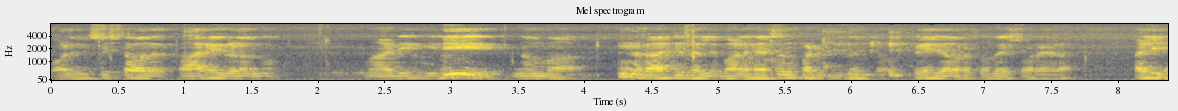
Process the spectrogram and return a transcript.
ಬಹಳ ವಿಶಿಷ್ಟವಾದ ಕಾರ್ಯಗಳನ್ನು ಮಾಡಿ ಇಡೀ ನಮ್ಮ ರಾಜ್ಯದಲ್ಲಿ ಬಹಳ ಹೆಸರು ಪಡೆದಿದ್ದಂಥವ್ರು ಪೇಜಾವರ ಸೋದೇಶ್ವರರ ಅಳಿಯ.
